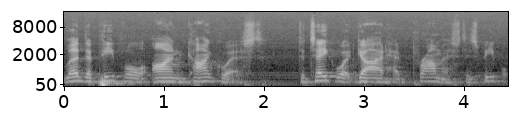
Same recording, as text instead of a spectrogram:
led the people on conquest to take what God had promised his people.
